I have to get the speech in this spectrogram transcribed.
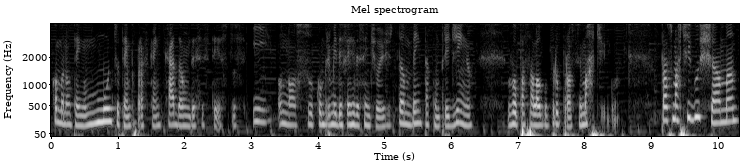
Como eu não tenho muito tempo para ficar em cada um desses textos e o nosso comprimido efervescente hoje também tá compridinho, vou passar logo pro próximo artigo. O próximo artigo chama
